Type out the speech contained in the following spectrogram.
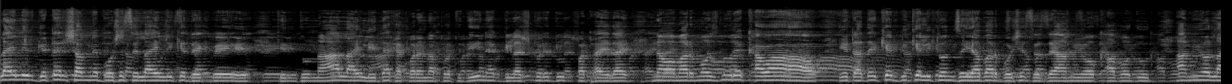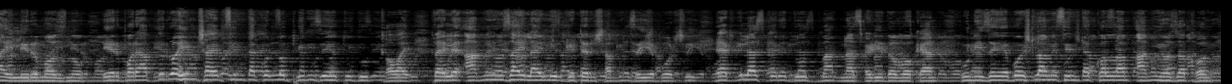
লাইলির গেটের সামনে বসেছে, লাইলিকে দেখবে। কিন্তু না, লাইলি দেখা করে না, প্রতিদিন এক গিলাস করে দুধ পাঠায় দেয়। নাও আমার মজনুরে খাওয়াও। এটা দেখে বিকেলিটন যে আবার বসেছে যে, আমিও খাব দুধ, আমিও লাইলির মজনু। এরপরে আব্দুর রহিম সাহেব চিন্তা করল ফিরি যেহেতু দুধ খাওয়াই, তাইলে আমিও যাই লাইলির গেটের সামনে যেয়ে বসি। এক গিলাস করে দুধ মাগনা ছাড়িয়ে দেবো কেন? উনি যেয়ে বসল, আমি চিন্তা করলাম, আমিও যখন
